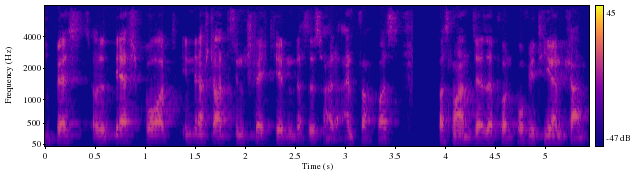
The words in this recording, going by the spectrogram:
die Best oder der Sport in der Stadt sind schlechthin. Das ist halt einfach was, was man sehr, sehr von profitieren kann.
